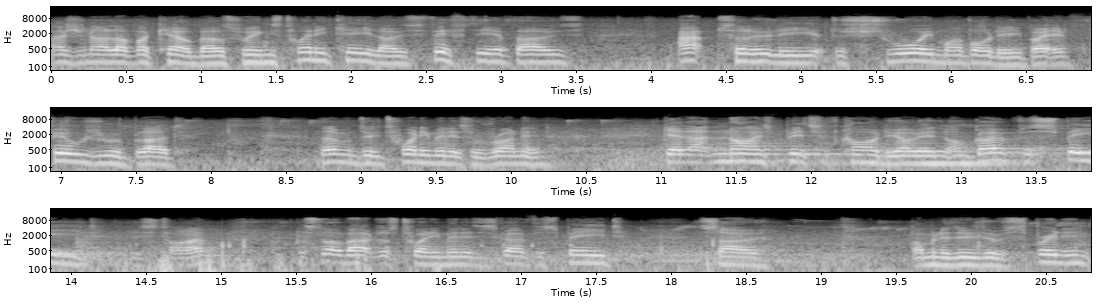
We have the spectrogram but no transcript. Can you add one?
As you know, I love my kettlebell swings. 20 kilos, 50 of those, absolutely destroy my body, but it fills you with blood. Then I'm gonna do 20 minutes of running, get that nice bit of cardio in. I'm going for speed this time. It's not about just 20 minutes, it's going for speed. So I'm gonna do the sprinting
